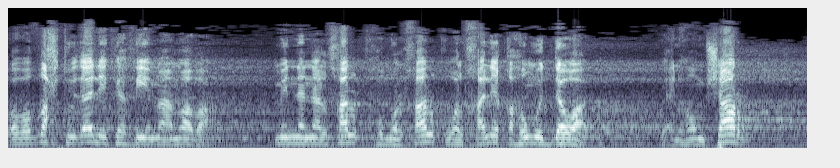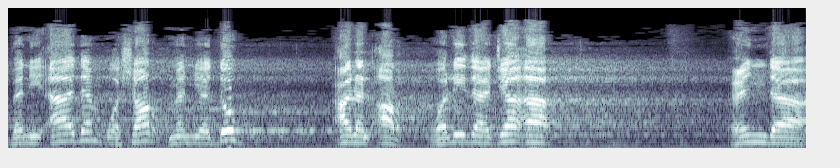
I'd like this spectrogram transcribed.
ووضحت ذلك فيما مضى من أن الخلق هم الخلق والخليقة هم الدواب يعني هم شر بني آدم وشر من يدب على الأرض. ولذا جاء عند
